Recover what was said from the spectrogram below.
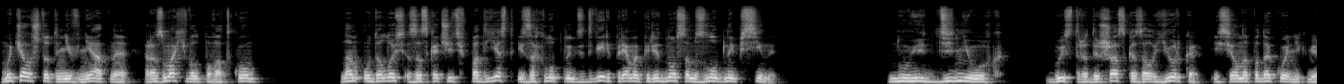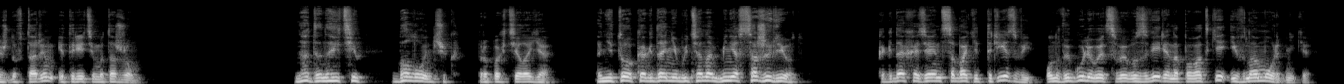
мычал что-то невнятное, размахивал поводком. Нам удалось заскочить в подъезд и захлопнуть дверь прямо перед носом злобной псины. «Ну и денек!» – быстро дыша сказал Юрка и сел на подоконник между вторым и третьим этажом. «Надо найти баллончик», – пропыхтела я. «А не то когда-нибудь она меня сожрет». Когда хозяин собаки трезвый, он выгуливает своего зверя на поводке и в наморднике,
